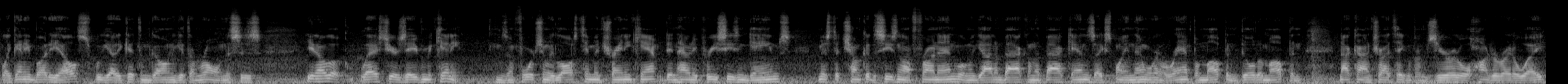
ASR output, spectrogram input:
like anybody else, we got to get them going and get them rolling. This is, you know, look, last year Xavier McKinney. It was unfortunate we lost him in training camp. Didn't have any preseason games. Missed a chunk of the season on front end. When we got him back on the back end, as I explained then, we're going to ramp him up and build him up and not kind of try to take him from zero to 100 right away.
